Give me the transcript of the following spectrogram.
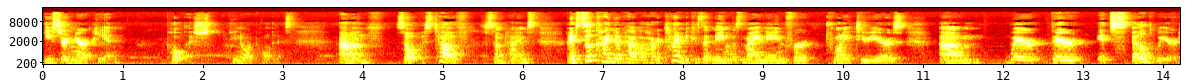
Eastern European, Polish, if you know where Poland is. Um, so it was tough sometimes. And I still kind of have a hard time because that name was my name for 22 years, um, where there it's spelled weird.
